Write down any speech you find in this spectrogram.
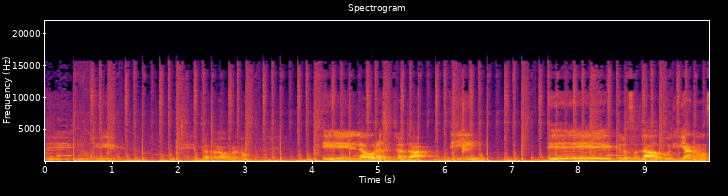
de trata la obra, ¿no? Eh, la obra se trata de eh, que los soldados bolivianos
